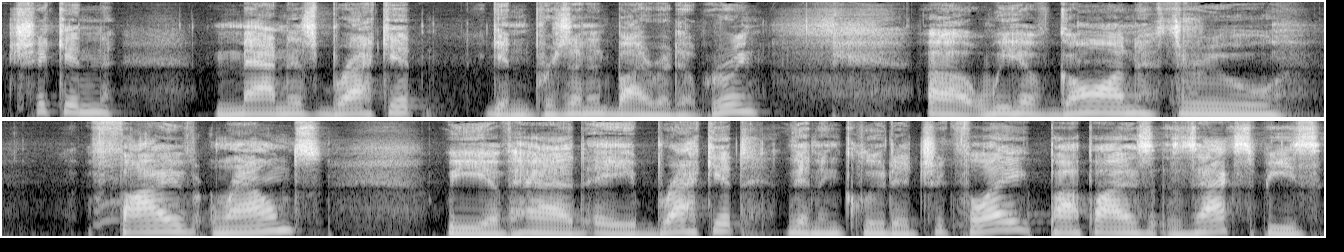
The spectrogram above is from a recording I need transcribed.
Chicken Madness bracket, again, presented by Red Hill Brewing. Uh, we have gone through five rounds. We have had a bracket that included Chick fil A, Popeyes, Zaxby's,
